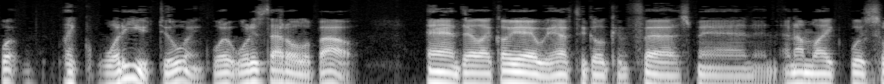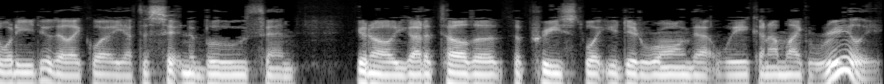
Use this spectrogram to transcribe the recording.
what, like, what are you doing? What, what is that all about?" And they're like, "Oh yeah, we have to go confess, man." And, and I'm like, "Well, so what do you do?" They're like, "Well, you have to sit in a booth and." you know, you got to tell the, the priest what you did wrong that week. And I'm like, really?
